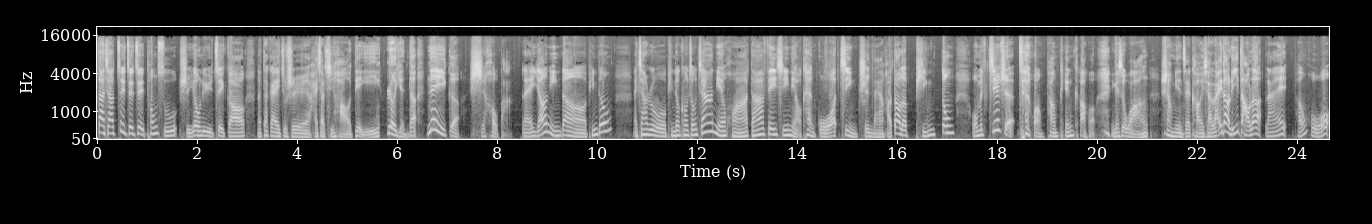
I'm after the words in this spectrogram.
大家最最最通俗，使用率最高，那大概就是《海角七号》电影热演的那个时候吧。来邀您到屏东来加入屏东空中嘉年华，搭飞机鸟看国境之南。好，到了屏东，我们接着再往旁边靠，应该是往上面再靠一下，来到离岛了。来澎湖。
